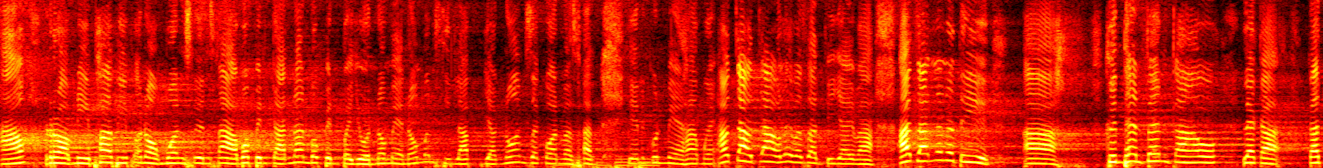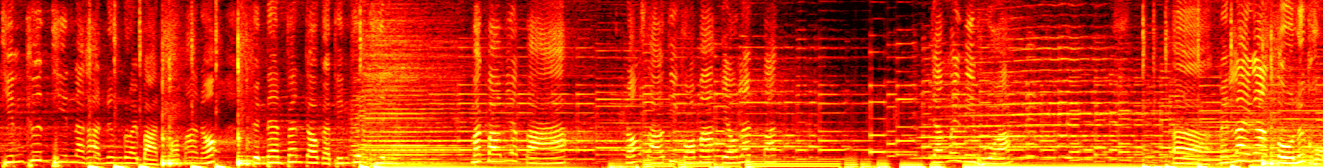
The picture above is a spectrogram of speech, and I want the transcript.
เอารอบนี้ผ้าพีพนองมวลเสื่อนสาว่าเป็นการนั่นว่าเป็นประโยชน์เนาะแม่เนาะมันสิรับอยากนอนสะกอนมาสัตว์เห็นคุณแม่หาเมื่อยเอาเจ้าเจ้าเลยมาสัตว์ปีใหญ่มาอาจารย์นันตีอ่าขึ้นแทนแฟนเก่าและกะกะทินขึ้นทินนะคะหนึ่งร้อยบาทพอมาเนาะขึ้นแทนแฟนเก่ากะทินขึ้นทิน มักเบาเมียป๋าน้องสาวที่ขอมาเอวลั่นปัดยังไม่มีผัวเอ่อเป็นไล่ง่างโตหรือขอ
